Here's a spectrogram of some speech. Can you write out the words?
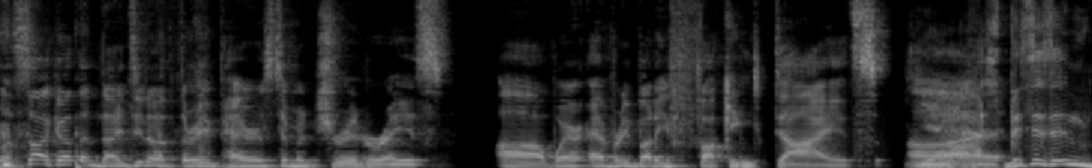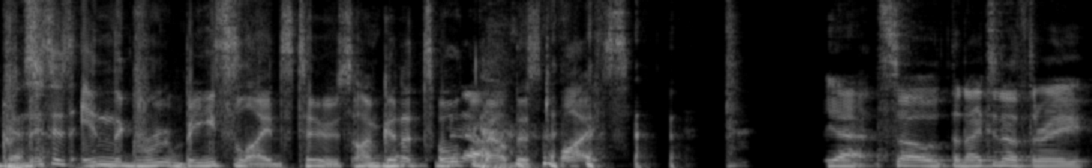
let's talk about the 1903 paris to madrid race uh where everybody fucking dies Yes, uh, this is in Yes. this is in the Group B slides too. So I'm gonna talk Yeah. about this twice. Yeah, so the 1903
